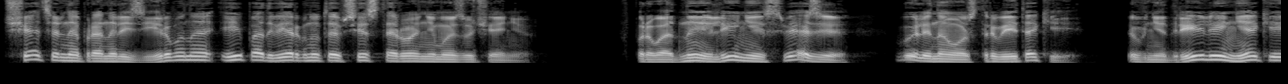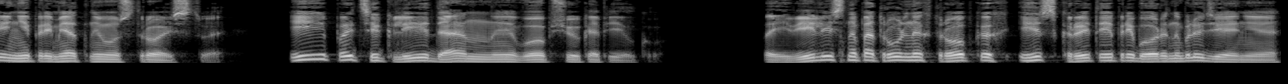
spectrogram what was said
тщательно проанализирована и подвергнута всестороннему изучению. В проводные линии связи были на острове и такие. Внедрили некие неприметные устройства и потекли данные в общую копилку. Появились на патрульных тропках и скрытые приборы наблюдения,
